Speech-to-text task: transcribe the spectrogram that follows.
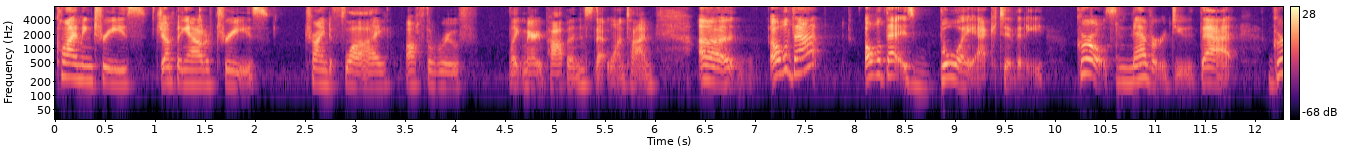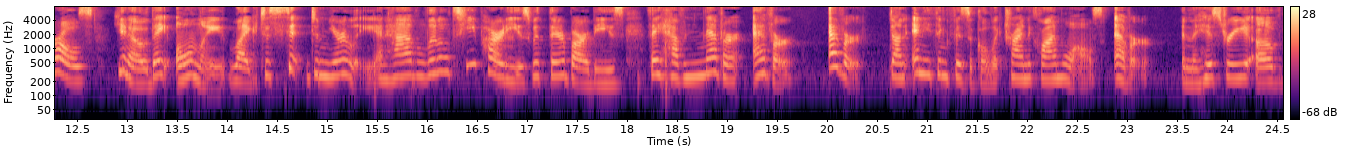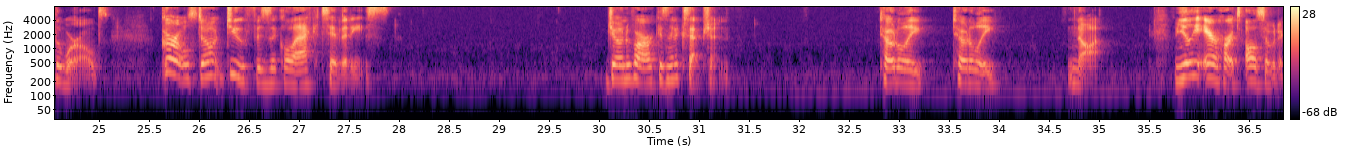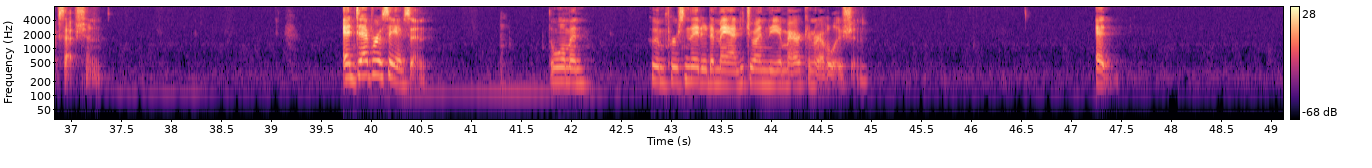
climbing trees, jumping out of trees, trying to fly off the roof like Mary Poppins that one time. Uh, all of that, all of that is boy activity. Girls never do that. Girls, you know, they only like to sit demurely and have little tea parties with their Barbies. They have never, ever, ever done anything physical like trying to climb walls, ever, in the history of the world. Girls don't do physical activities. Joan of Arc is an exception. Totally, totally not. Amelia Earhart's also an exception. And Deborah Sampson, the woman who impersonated a man to join the American Revolution. And,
